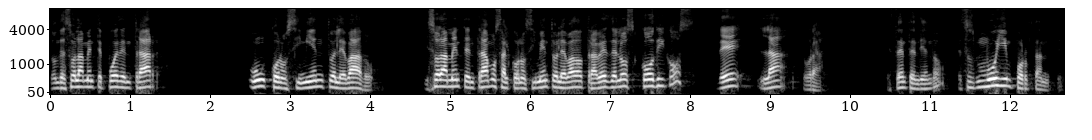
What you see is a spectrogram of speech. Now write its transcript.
donde solamente puede entrar un conocimiento elevado. Y solamente entramos al conocimiento elevado a través de los códigos de la Torah. ¿Está entendiendo? Eso es muy importante.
